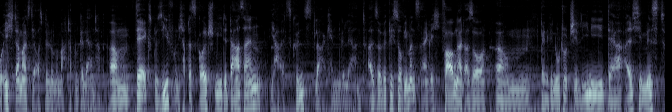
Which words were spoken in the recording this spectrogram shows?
wo ich damals die Ausbildung gemacht habe und gelernt habe. Ähm, sehr exklusiv und ich habe das Goldschmiede-Dasein ja als Künstler kennengelernt. Also wirklich so, wie man es eigentlich vor Augen hat. Also ähm, Benvenuto Cellini, der Alchemist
